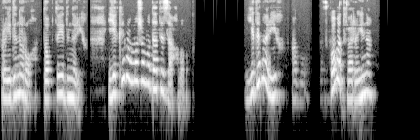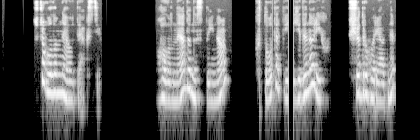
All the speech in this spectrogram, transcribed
про єдинорога, тобто єдиноріг. Який ми можемо дати заголовок? Єдиноріг або казкова тварина. Що головне у тексті? Головне донести нам, хто такий єдиноріг, що другорядне.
